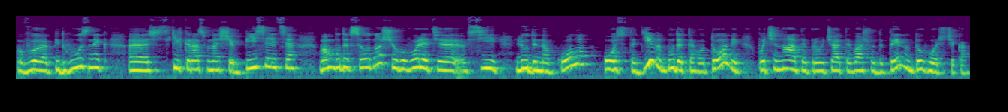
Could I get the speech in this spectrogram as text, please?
в підгузник, е, скільки раз вона ще пісяється. Вам буде все одно, що говорять е, всі люди навколо. Ось тоді ви будете готові починати приучати вашу дитину до горщика.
